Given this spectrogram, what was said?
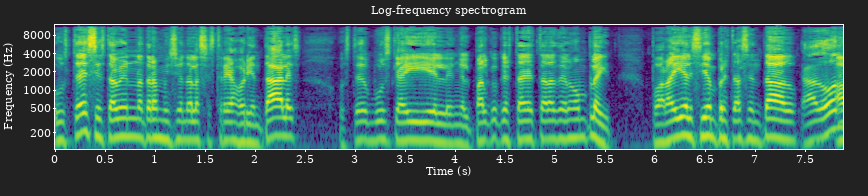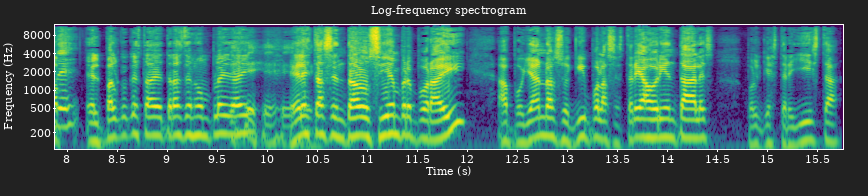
Usted si está viendo una transmisión de las estrellas orientales, usted busque ahí el- en el palco que está detrás del home plate. Por ahí él siempre está sentado. ¿A dónde? el palco que está detrás del home plate ahí. él está sentado siempre por ahí, apoyando a su equipo, las estrellas orientales, porque estrellista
